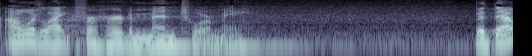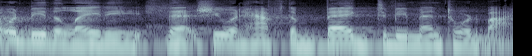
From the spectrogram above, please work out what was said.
I would like for her to mentor me. But that would be the lady that she would have to beg to be mentored by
